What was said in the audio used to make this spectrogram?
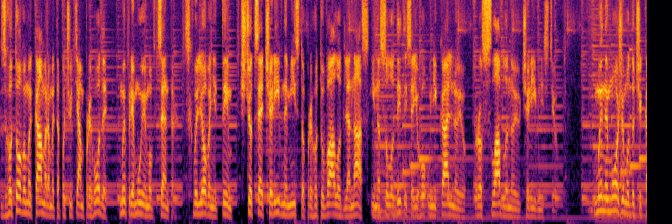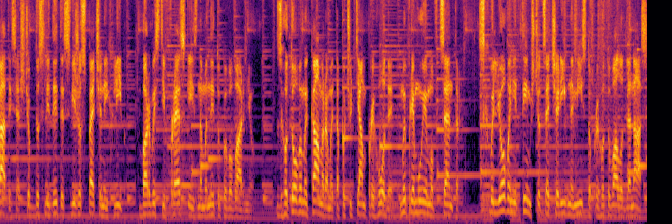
З готовими камерами та почуттям пригоди ми прямуємо в центр, схвильовані тим, що це чарівне місто приготувало для нас і насолодитися його унікальною, розслабленою чарівністю. Ми не можемо дочекатися, щоб дослідити свіжоспечений хліб, барвисті фрески і знамениту пивоварню. З готовими камерами та почуттям пригоди ми прямуємо в центр, схвильовані тим, що це чарівне місто приготувало для нас,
